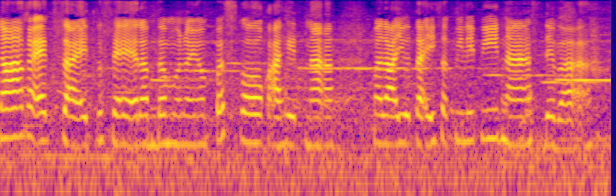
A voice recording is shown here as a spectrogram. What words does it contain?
nakaka-excite kasi ramdam mo na yung Pasko kahit na malayo tayo sa Pilipinas, ba? Ito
